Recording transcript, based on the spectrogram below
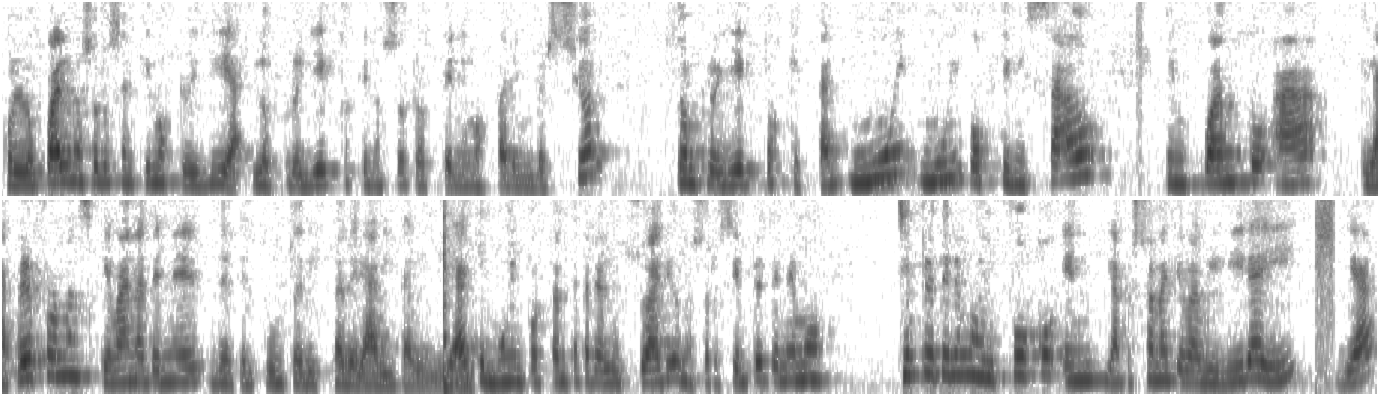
Con lo cual nosotros sentimos que hoy día los proyectos que nosotros tenemos para inversión son proyectos que están muy, muy optimizados en cuanto a la performance que van a tener desde el punto de vista de la habitabilidad, que es muy importante para el usuario. Nosotros siempre tenemos siempre tenemos el foco en la persona que va a vivir ahí, ¿ya?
